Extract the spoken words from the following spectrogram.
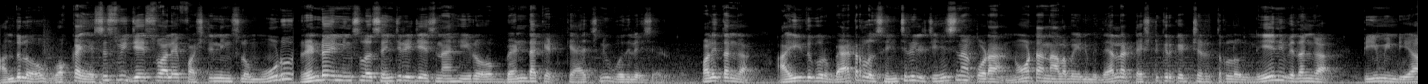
అందులో ఒక్క యశస్వి జైస్వాలే ఫస్ట్ ఇన్నింగ్స్లో మూడు రెండో ఇన్నింగ్స్లో సెంచరీ చేసిన హీరో బెండకెట్ క్యాచ్ని వదిలేశాడు ఫలితంగా ఐదుగురు బ్యాటర్లు సెంచరీలు చేసినా కూడా నూట నలభై ఎనిమిదేళ్ళ టెస్ట్ క్రికెట్ చరిత్రలో లేని విధంగా టీమిండియా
